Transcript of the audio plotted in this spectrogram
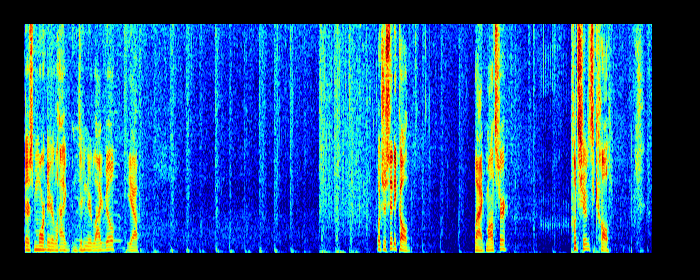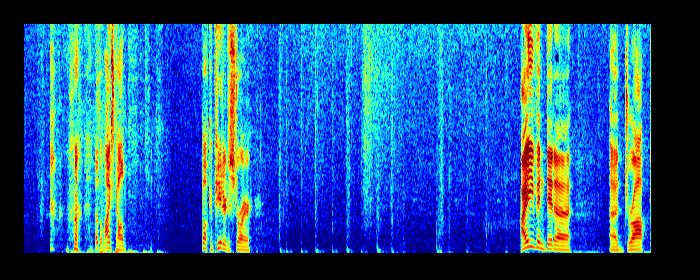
There's more near lag near Lagville. Yep. What's your city called? Lag monster. What's yours called? That's what mine's called. It's called computer destroyer. I even did a a drop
